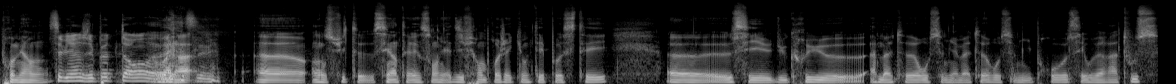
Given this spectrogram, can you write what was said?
Premièrement. C'est bien, j'ai peu de temps. euh, Voilà. Euh, ensuite, c'est intéressant. Il y a différents projets qui ont été postés. Euh, c'est du cru euh, amateur ou semi-amateur ou semi-pro. C'est ouvert à tous.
